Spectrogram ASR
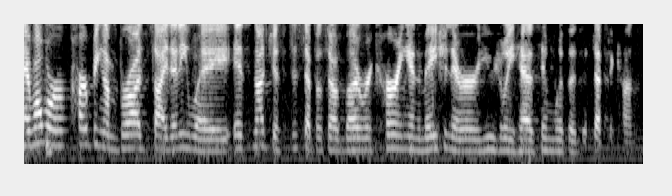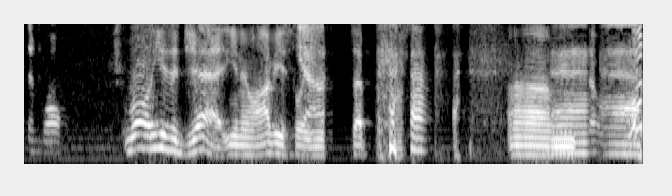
And while we're harping on Broadside anyway, it's not just this episode, but a recurring animation error usually has him with a Decepticon symbol. Well, he's a jet, you know. Obviously, Yeah. except, um, Uh,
